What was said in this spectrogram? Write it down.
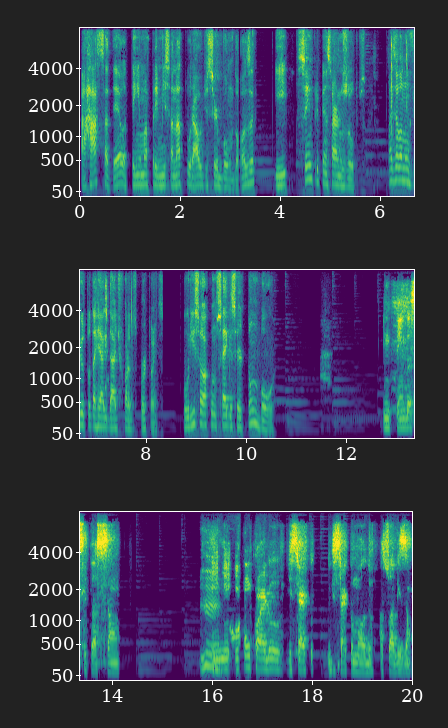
A raça dela tem uma premissa natural de ser bondosa e sempre pensar nos outros, mas ela não viu toda a realidade fora dos portões. Por isso ela consegue ser tão boa. Entendo a situação. Hum. E, e, concordo de certo, de certo modo a sua visão.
